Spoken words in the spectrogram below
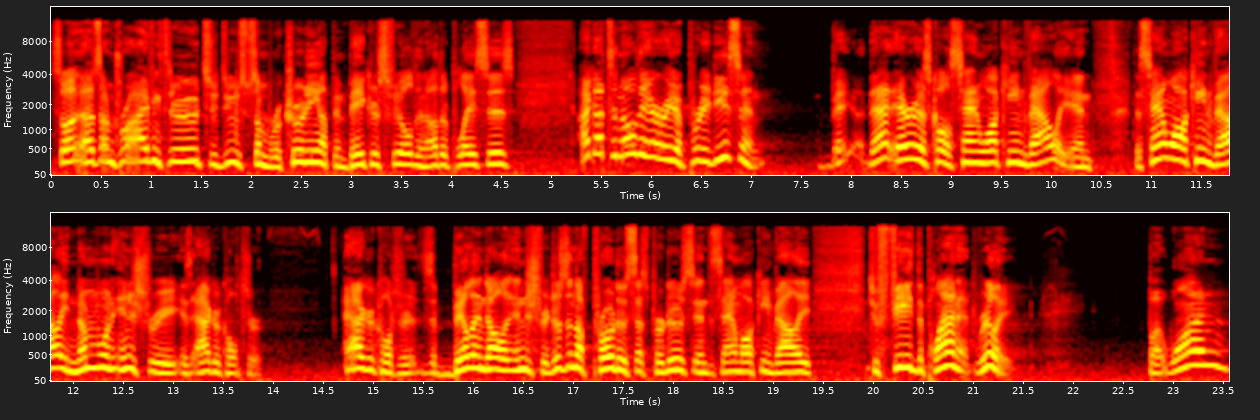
So as I'm driving through to do some recruiting up in Bakersfield and other places, I got to know the area pretty decent. That area is called San Joaquin Valley, and the San Joaquin Valley number one industry is agriculture. Agriculture is a billion dollar industry. There's enough produce that's produced in the San Joaquin Valley to feed the planet, really. But one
